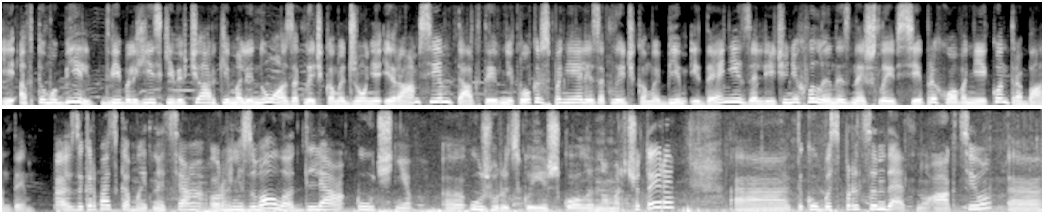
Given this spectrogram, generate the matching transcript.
і автомобіль. Дві бельгійські вівчарки Малінуа за кличками Джоні і Рамсі та активні кокер-спаніелі за кличками Бім і Дені за лічені хвилини знайшли всі приховані контрабанди. Закарпатська митниця організувала для учнів е, Ужгородської школи номер 4 е, таку безпрецедентну акцію е,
